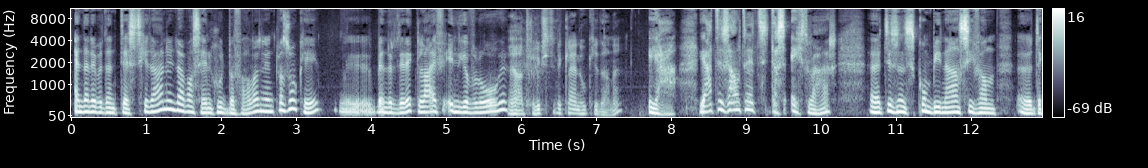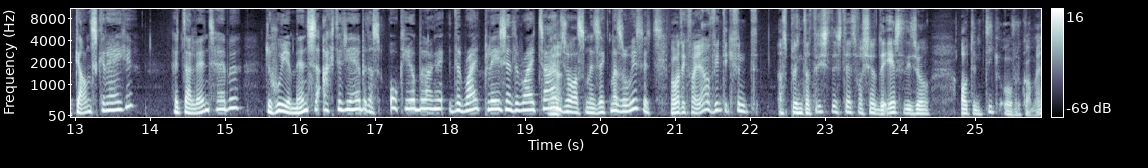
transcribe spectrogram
En dan hebben we een test gedaan en dat was hen goed bevallen en het was oké. Ik ben er direct live in gevlogen. Ja, het geluk zit in een klein hoekje dan, hè? Ja, ja, het is altijd, dat is echt waar. Eh, het is een combinatie van eh, de kans krijgen, het talent hebben, de goede mensen achter je hebben. Dat is ook heel belangrijk. The right place and the right time, Ja. zoals men zegt. Maar zo is het. Maar wat ik van jou vind, ik vind als presentatrice destijds was je de eerste die zo authentiek overkwam. Hè?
